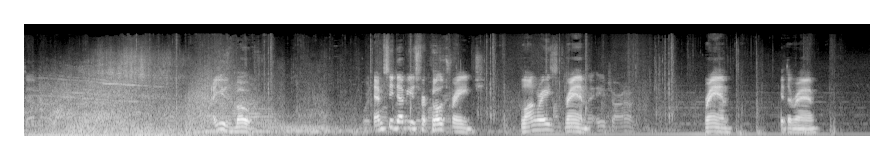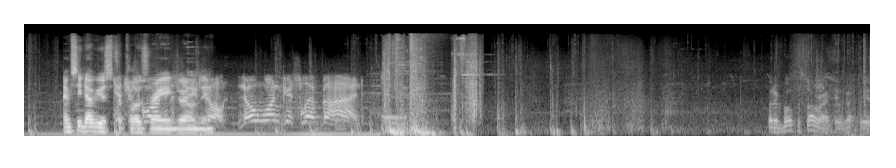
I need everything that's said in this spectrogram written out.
Seven. I use both. Which MCW is for close range. Long range, I'm ram. shooting the HRM. Ram. Get the ram. MCW is for close squad to the range only. zone. No one gets left behind. But they're both assault rifles, right? Yeah.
